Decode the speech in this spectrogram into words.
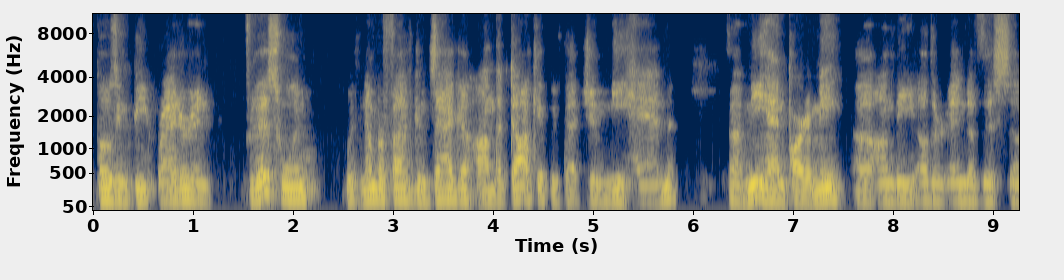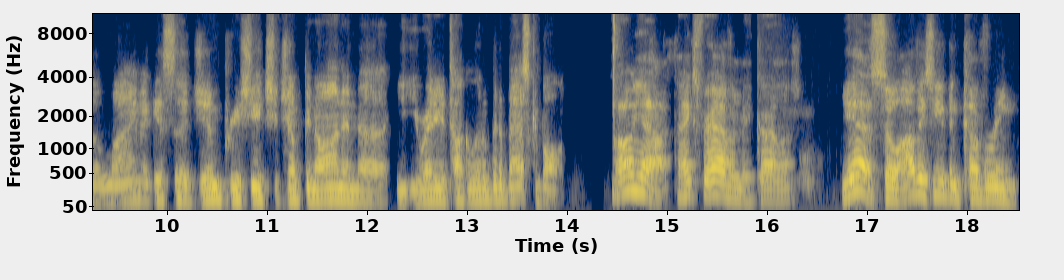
opposing beat writer. And for this one, with number five Gonzaga on the docket, we've got Jim Meehan uh, Meehan, pardon me, uh, on the other end of this uh, line. I guess, uh, Jim, appreciate you jumping on and uh, you ready to talk a little bit of basketball? Oh, yeah. Thanks for having me, Carlos. Yeah. So obviously, you've been covering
